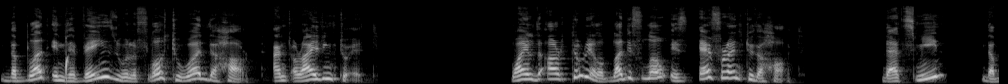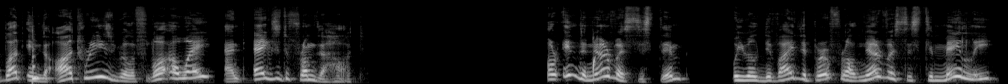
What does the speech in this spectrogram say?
the blood in the veins will flow toward the heart and arriving to it while the arterial blood flow is efferent to the heart. That's mean the blood in the arteries will flow away and exit from the heart. Or in the nervous system, we will divide the peripheral nervous system mainly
